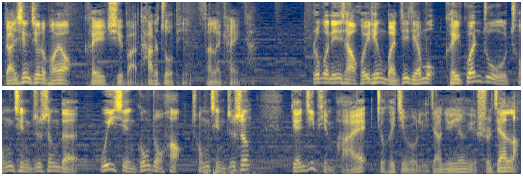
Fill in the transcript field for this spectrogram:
感兴趣的朋友可以去把他的作品翻来看一看。如果您想回听本期节目，可以关注重庆之声的微信公众号“重庆之声”，点击品牌就可以进入李将军英语时间了。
